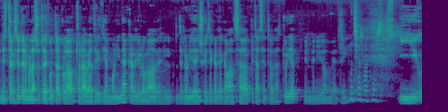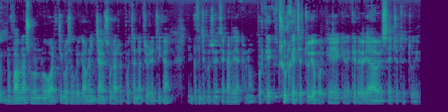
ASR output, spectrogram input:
En esta ocasión tenemos la suerte de contar con la doctora Beatriz Díaz Molina, cardióloga de la Unidad de Insuficiencia Cardíaca Avanzada Hospital Central de Asturias. Bienvenido, Beatriz. Muchas gracias. Y nos va a hablar sobre un nuevo artículo que se ha publicado en el JAG sobre la respuesta natriurética en pacientes con insuficiencia cardíaca. ¿no? ¿Por qué surge este estudio? ¿Por qué crees que debería haberse hecho este estudio?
